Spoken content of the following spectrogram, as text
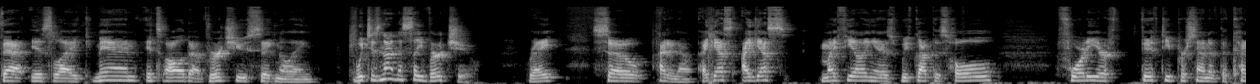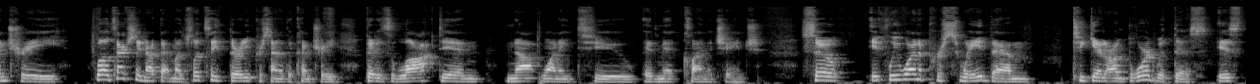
that is like, man, it's all about virtue signaling, which is not necessarily virtue, right? So I don't know. I guess I guess my feeling is we've got this whole forty or fifty percent of the country. Well, it's actually not that much. Let's say thirty percent of the country that is locked in, not wanting to admit climate change. So if we want to persuade them to get on board with this is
